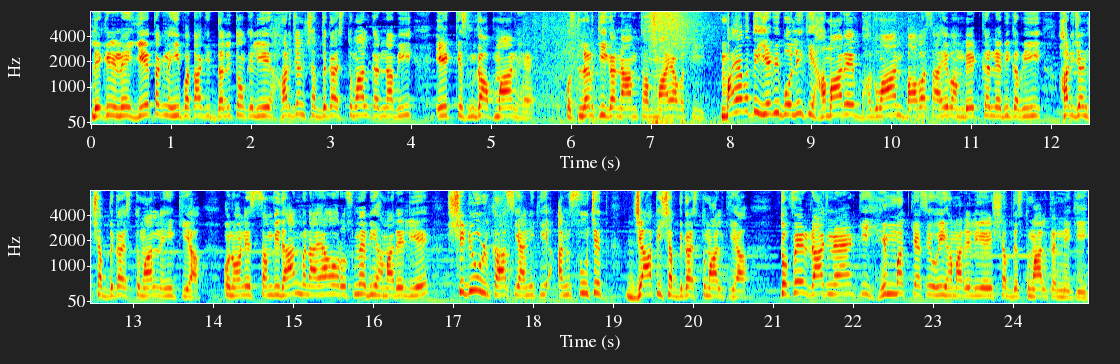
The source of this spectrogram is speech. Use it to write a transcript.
लेकिन इन्हें यह तक नहीं पता कि दलितों के लिए हरजन शब्द का इस्तेमाल करना भी एक किस्म का अपमान है। उस लड़की का नाम था मायावती। मायावती ये भी बोली कि हमारे भगवान बाबा साहेब अंबेडकर ने भी कभी हरिजन शब्द का इस्तेमाल नहीं किया। उन्होंने संविधान बनाया और उसमें भी हमारे लिए शेड्यूल्ड कास्ट यानी कि अनुसूचित जाति शब्द का इस्तेमाल किया। तो फिर राजनारायण की हिम्मत कैसे हुई हमारे लिए शब्द इस्तेमाल करने की?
